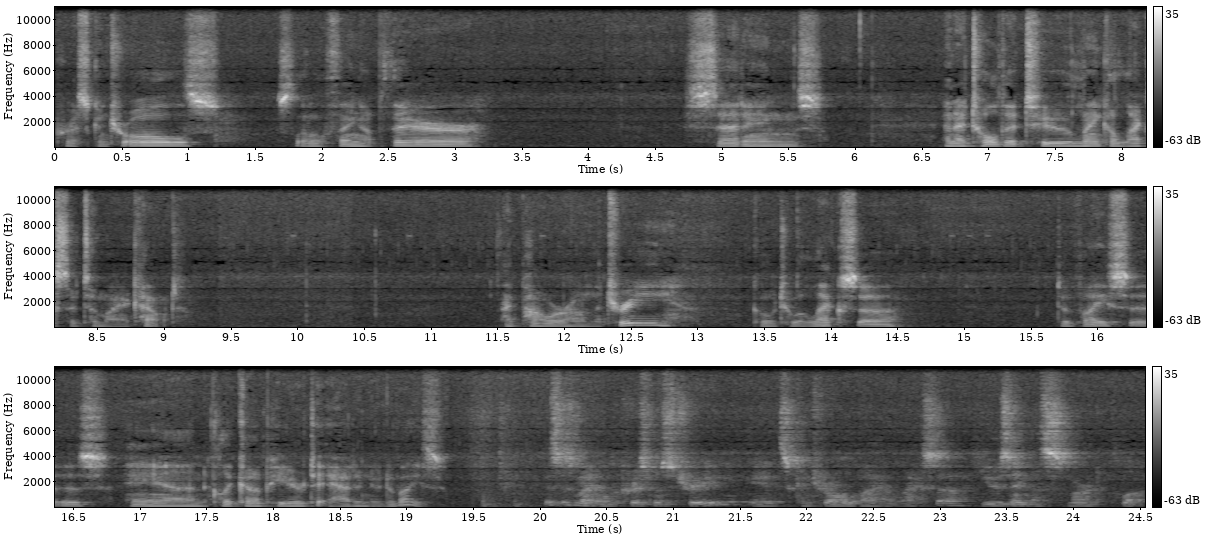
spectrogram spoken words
Press controls, this little thing up there, settings, and I told it to link Alexa to my account. I power on the tree, go to Alexa, devices, and click up here to add a new device. This is my old Christmas tree. It's controlled by Alexa using a smart plug.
